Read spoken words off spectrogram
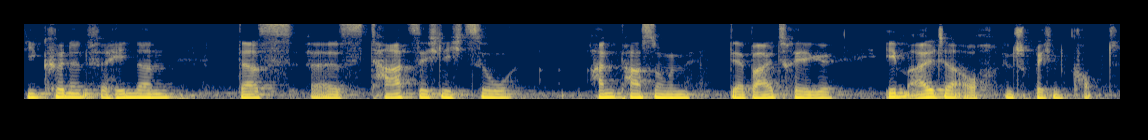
die können verhindern, dass es tatsächlich zu Anpassungen der Beiträge im Alter auch entsprechend kommt.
